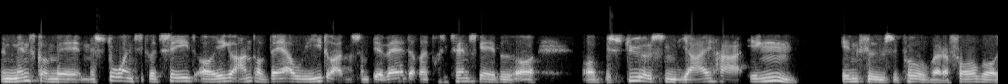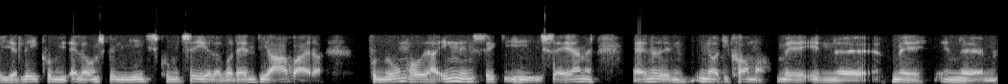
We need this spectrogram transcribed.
mennesker med, med stor integritet og ikke andre værv i idrætten, som bliver valgt af repræsentantskabet, og, og bestyrelsen, jeg har ingen indflydelse på, hvad der foregår i atletkomité, eller undskyld, i etisk komité, eller hvordan de arbejder. På nogen måde har ingen indsigt i sagerne, andet end når de kommer med en, øh, med en øh,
